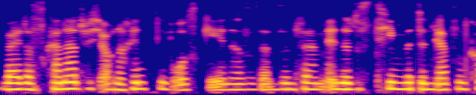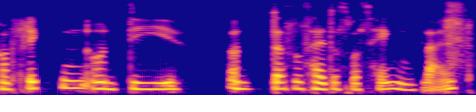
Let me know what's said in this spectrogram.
weil das kann natürlich auch nach hinten losgehen. Also dann sind wir am Ende des Teams mit den ganzen Konflikten und die, und das ist halt das, was hängen bleibt.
